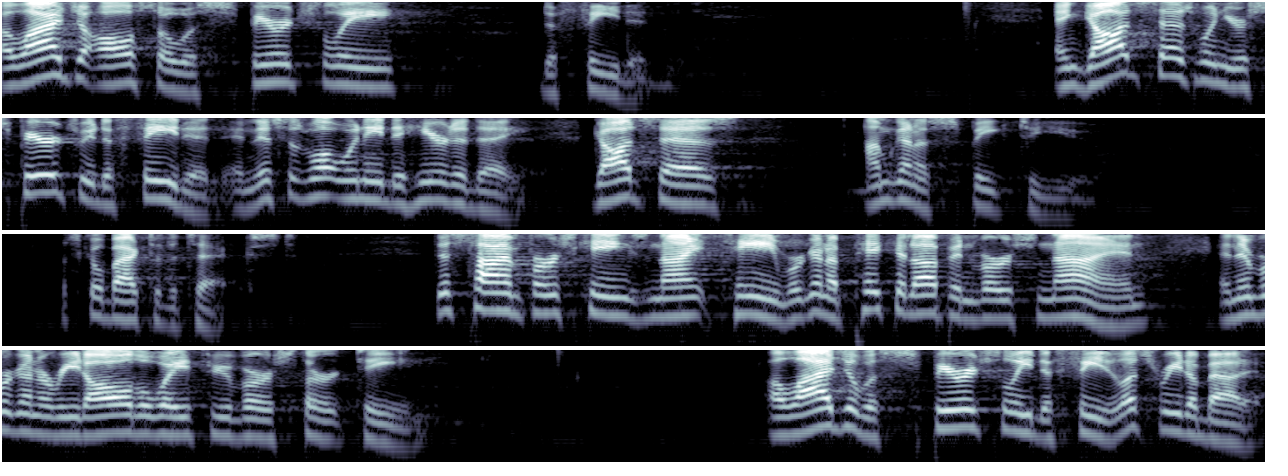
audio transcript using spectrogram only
Elijah also was spiritually defeated. And God says when you're spiritually defeated, and this is what we need to hear today God says, I'm going to speak to you. Let's go back to the text. This time, 1 Kings 19, we're going to pick it up in verse 9, and then we're going to read all the way through verse 13. Elijah was spiritually defeated. Let's read about it.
